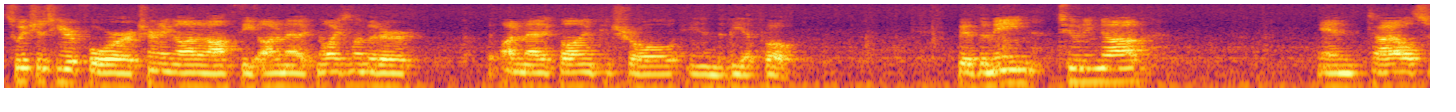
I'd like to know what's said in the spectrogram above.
Switches here for turning on and off the automatic noise limiter, the automatic volume control, and the BFO. We have the main tuning knob, and dials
